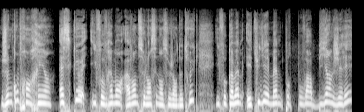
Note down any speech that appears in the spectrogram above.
je ne comprends rien. Est-ce que il faut vraiment, avant de se lancer dans ce genre de truc, il faut quand même étudier, même pour pouvoir bien le gérer?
